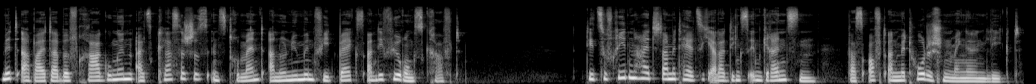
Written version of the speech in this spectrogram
Mitarbeiterbefragungen als klassisches Instrument anonymen Feedbacks an die Führungskraft. Die Zufriedenheit damit hält sich allerdings in Grenzen, was oft an methodischen Mängeln liegt.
